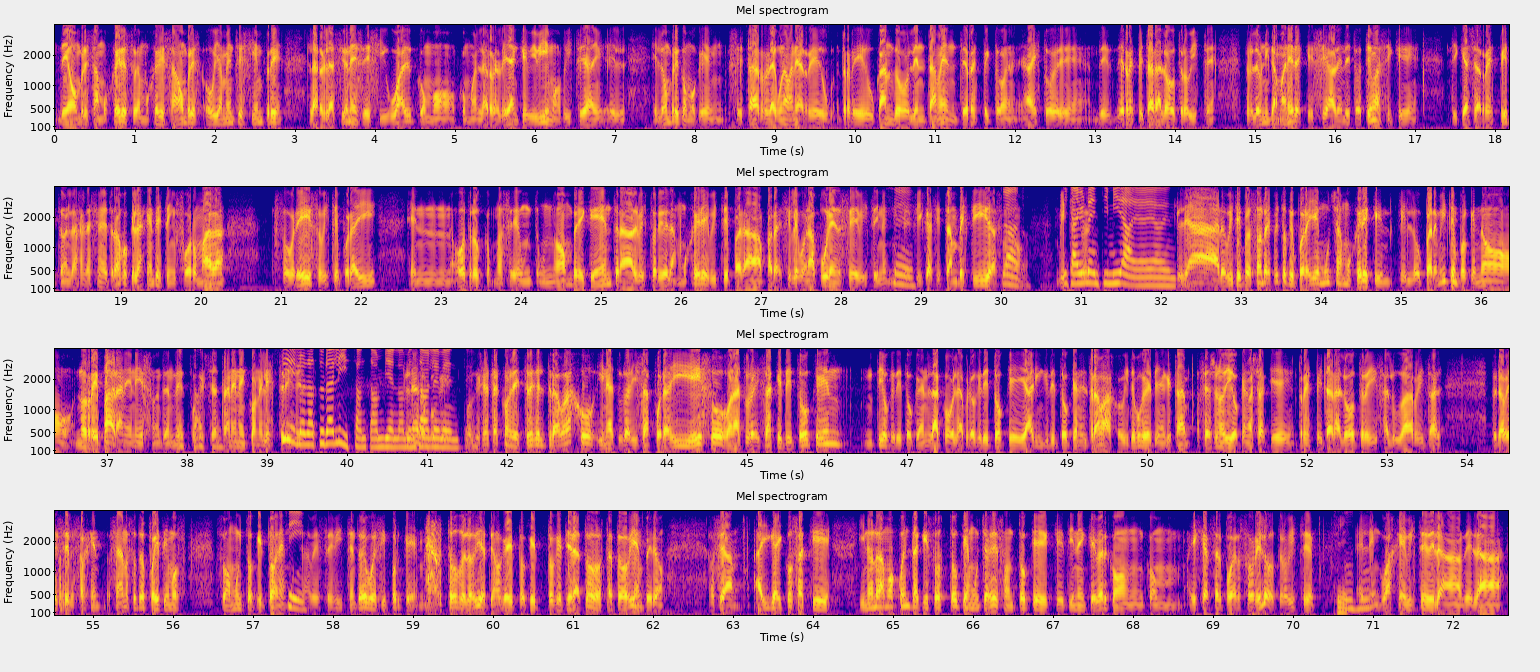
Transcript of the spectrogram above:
de hombres a mujeres o de mujeres a hombres, obviamente siempre la relación es desigual como, como en la realidad en que vivimos, ¿viste? El, el hombre como que se está de alguna manera reedu reeducando lentamente respecto a esto de, de, de respetar al otro, ¿viste? Pero la única manera es que se hablen de estos temas y que de que haya respeto en las relaciones de trabajo, que la gente esté informada sobre eso, viste, por ahí en otro, no sé, un, un, hombre que entra al vestuario de las mujeres, viste, para, para decirle, bueno, apúrense, viste, y sí. se fija si están vestidas claro. o no. ¿Viste? Y que hay una intimidad ahí adentro. Claro, viste, pero son respetos que por ahí hay muchas mujeres que, que lo permiten porque no, no reparan en eso, ¿entendés? Exacto. Porque ya están en el, con el estrés. Sí, lo naturalizan también, lamentablemente. Claro, porque, porque ya estás con el estrés del trabajo y naturalizás por ahí eso o naturalizás que te toquen tío que te toque en la cola, pero que te toque alguien que te toque en el trabajo, ¿viste? Porque tienen que estar, o sea, yo no digo que no haya que respetar al otro y saludar y tal, pero a veces los argentinos, o sea, nosotros por ahí tenemos, somos muy toquetones sí. muchas veces, ¿viste? Entonces vos decís, ¿por qué? Todos los días tengo que toque, toquetear a todos, está todo bien, pero, o sea, ahí hay cosas que, y no nos damos cuenta que esos toques muchas veces son toques que tienen que ver con, con ejercer poder sobre el otro, ¿viste? Sí. El uh -huh. lenguaje, ¿viste? De la, de la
